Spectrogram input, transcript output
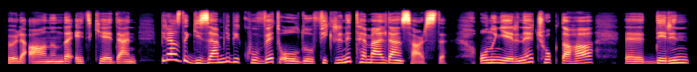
böyle anında etki eden, biraz da gizemli bir kuvvet olduğu fikrini temelden sarstı. Onun yerine çok daha e, derin,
